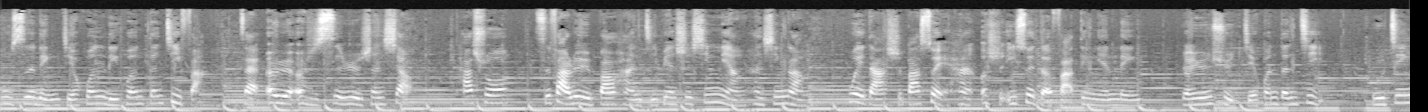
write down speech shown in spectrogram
穆斯林结婚离婚登记法，在二月二十四日生效。”他说。此法律包含，即便是新娘和新郎未达十八岁和二十一岁的法定年龄，仍允许结婚登记。如今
